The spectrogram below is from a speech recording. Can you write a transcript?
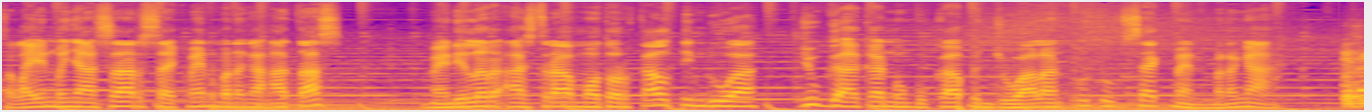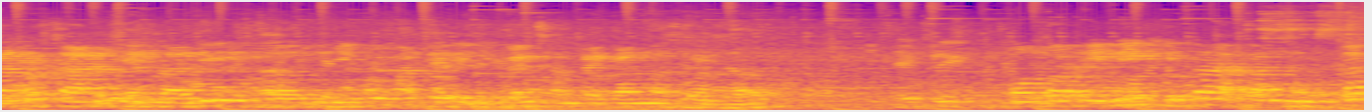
Selain menyasar segmen menengah atas, main dealer Astra Motor Kaltim 2 juga akan membuka penjualan untuk segmen menengah. Yang tadi menyimak materi juga yang sampaikan Mas Rizal, motor ini kita akan buka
